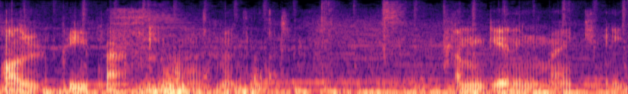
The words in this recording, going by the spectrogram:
I'll be back in a moment. I'm getting my cake.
